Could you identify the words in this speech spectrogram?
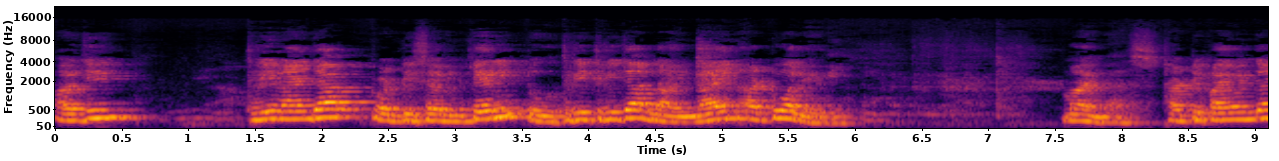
और जी थ्री नाइन जा twenty seven carry two three three जा नाइन नाइन और two eleven minus thirty five one जा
